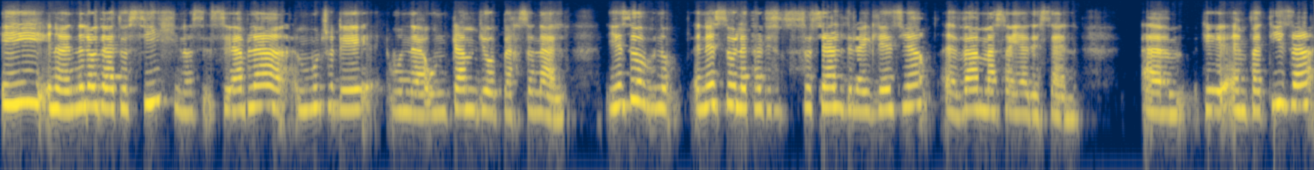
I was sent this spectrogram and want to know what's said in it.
Y en el Laudato Si no, se, se, habla mucho de una, un cambio personal. Y eso, no, en eso la tradición social de la Iglesia eh, va más allá de Zen, um, que enfatiza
